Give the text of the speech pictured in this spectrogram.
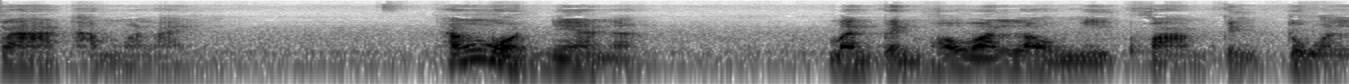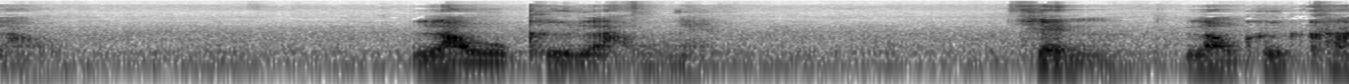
กล้าทำอะไร ทั้งหมดเนี่ยนะ มันเป็นเพราะว่าเรามีความเป็นตัวเรา เราคือเราไง เช่นเราคือใคร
